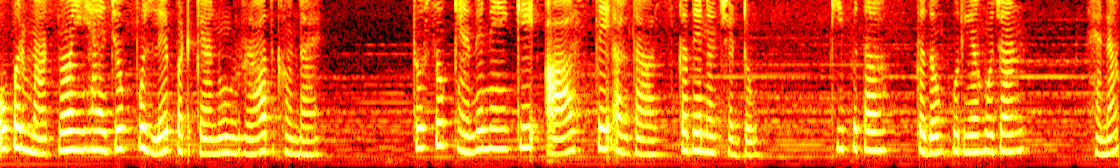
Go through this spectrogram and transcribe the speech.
ਉਹ ਪਰਮਾਤਮਾ ਹੀ ਹੈ ਜੋ ਭੁੱਲੇ ਭਟਕਿਆਂ ਨੂੰ ਰਾਹ ਦਿਖਾਉਂਦਾ ਹੈ। ਦੋਸਤੋ, ਕਹਿੰਦੇ ਨੇ ਕਿ ਆਸ ਤੇ ਅਰਦਾਸ ਕਦੇ ਨਾ ਛੱਡੋ। ਕੀ ਪਤਾ ਕਦੋਂ ਪੂਰੀਆਂ ਹੋ ਜਾਣ, ਹੈ ਨਾ?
